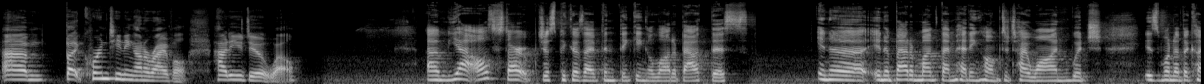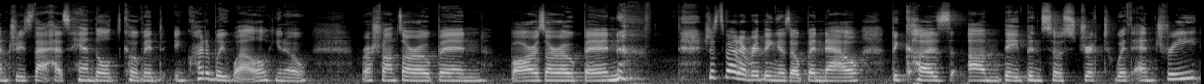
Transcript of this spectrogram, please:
Um, but quarantining on arrival, how do you do it well? Um, yeah, I'll start just because I've been thinking a lot about this. In a in about a month, I'm heading home to Taiwan, which is one of the countries that has handled COVID incredibly well. You know, restaurants are open, bars are open. just about everything is open now because um, they've been so strict with entry.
